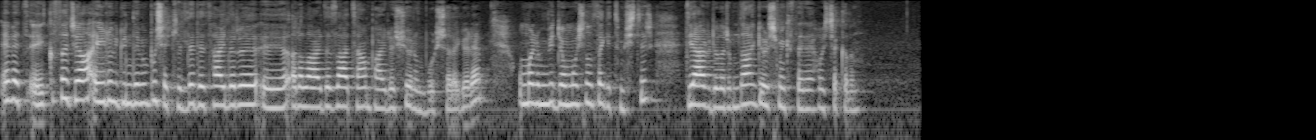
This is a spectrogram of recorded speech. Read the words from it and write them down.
Evet e, kısaca Eylül gündemi bu şekilde. Detayları e, aralarda zaten paylaşıyorum burçlara göre. Umarım videom hoşunuza gitmiştir. Diğer videolarımda görüşmek üzere. Hoşçakalın.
